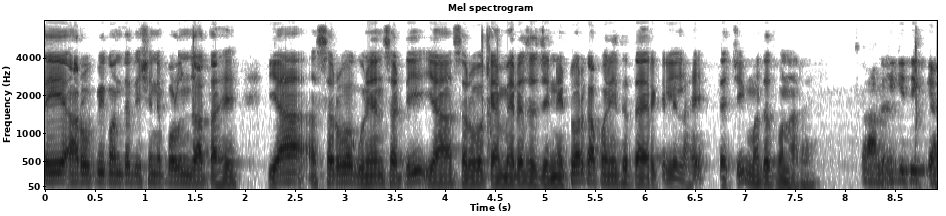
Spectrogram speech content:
ते आरोपी कोणत्या दिशेने पळून जात आहे या सर्व गुन्ह्यांसाठी या सर्व कॅमेऱ्याचं जे नेटवर्क आपण इथं तयार केलेलं आहे त्याची मदत होणार आहे. आणखी किती कॅ-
